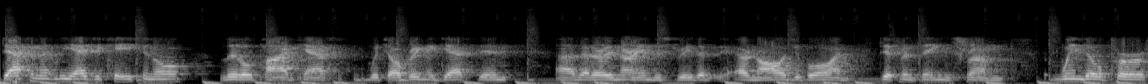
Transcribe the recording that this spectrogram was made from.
definitely educational little podcast, which I'll bring a guest in uh, that are in our industry that are knowledgeable on different things from window perf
